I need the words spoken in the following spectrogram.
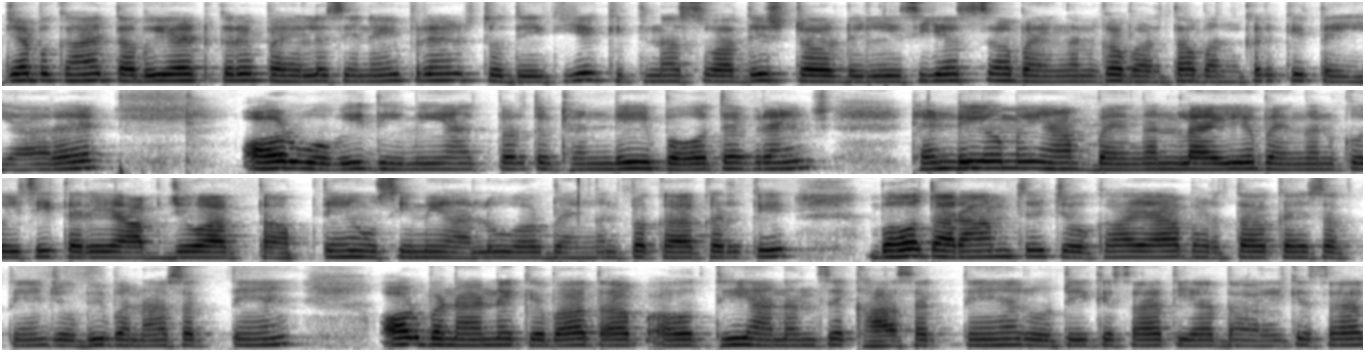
जब खाएँ तभी ऐड करें, पहले से नहीं फ्रेंड्स। तो देखिए, कितना स्वादिष्ट और डिलीशियस सा बैंगन का भरता बनकर के तैयार है। और वो भी धीमी आँच पर तो ठंडी बहुत है फ्रेंड्स। ठंडियों में आप बैंगन लाइए। बैंगन को इसी तरह आप जो आग तापते हैं, उसी में आलू और बैंगन पका करके बहुत आराम से चोखा या भरता कह सकते हैं, जो भी बना सकते हैं। और बनाने के बाद आप बहुत ही आनंद से खा सकते हैं, रोटी के साथ या दाल के साथ।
